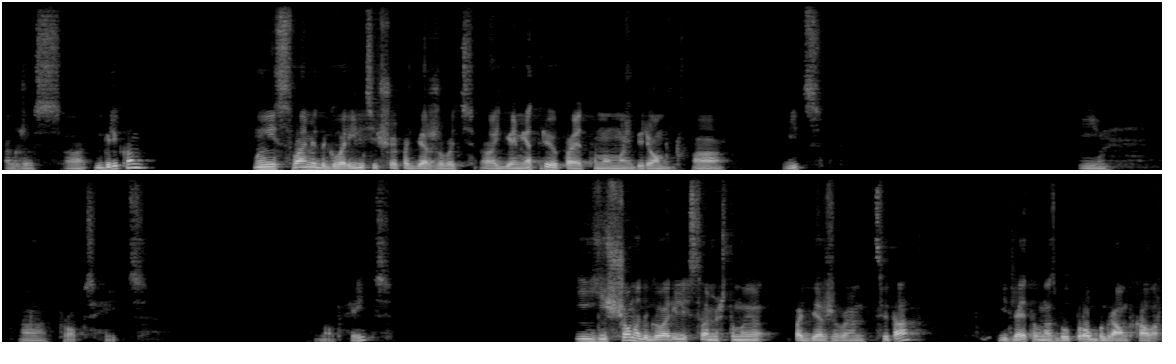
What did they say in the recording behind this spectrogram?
Также с э, y. Мы с вами договорились еще и поддерживать а, геометрию, поэтому мы берем а, width и а, props hates, not hates. И еще мы договорились с вами, что мы поддерживаем цвета, и для этого у нас был prop background color.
